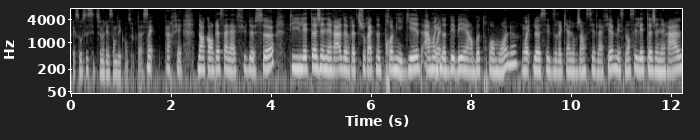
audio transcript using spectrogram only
Fait que ça aussi, c'est une raison des consultations. Oui, parfait. Donc, on reste à l'affût de ça. Puis, l'état général devrait toujours être notre premier guide, à moins Oui. que notre bébé est en bas de trois mois. Là, Oui. là c'est direct à l'urgence s'il y a de la fièvre. Mais sinon, c'est l'état général.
